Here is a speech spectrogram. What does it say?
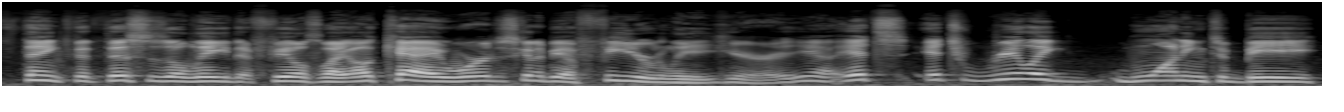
think that this is a league that feels like okay, we're just going to be a feeder league here. You know, it's it's really wanting to be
